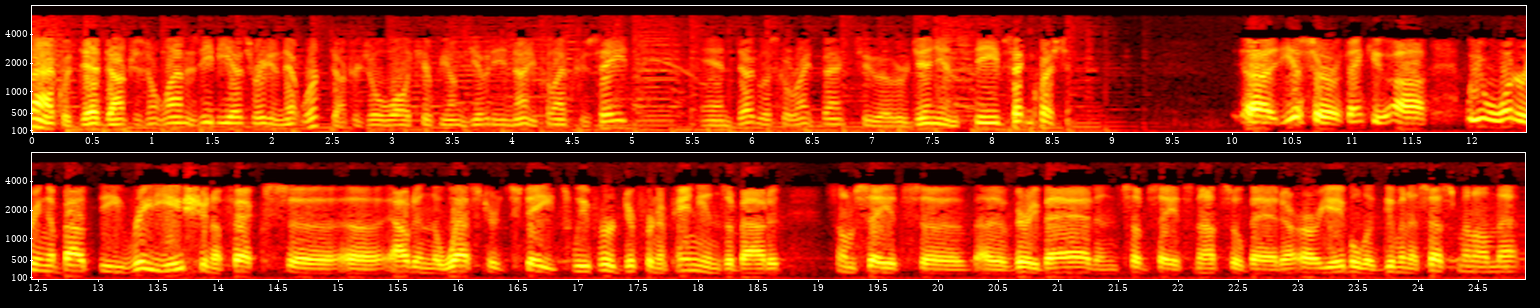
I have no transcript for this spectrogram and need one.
back with Dead Doctors Don't Lie on the ZBS Radio Network. Dr. Joel Wallach here for Youngevity and 90 for Life Crusade. And Doug, let's go right back to uh, Virginia and Steve. Second question. Uh, yes, sir. Thank you. Uh, we were wondering about the radiation effects uh, uh, out in the western states. We've heard different opinions about it. Some say it's uh, very bad, and some say it's not so bad. Are, are you able to give an assessment on that?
